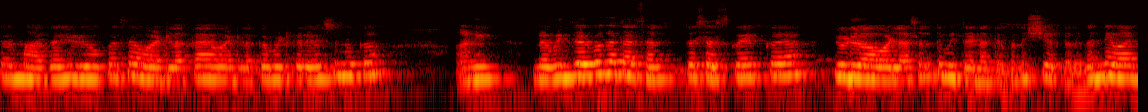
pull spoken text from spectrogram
तर माझा व्हिडिओ कसा वाटला काय वाटला कमेंट करायला विसरू नका. आणि नवीन जर बघत असाल तर सबस्क्राईब करा. व्हिडिओ आवडला असेल तर मित्रांना ते पण शेअर करा. धन्यवाद.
